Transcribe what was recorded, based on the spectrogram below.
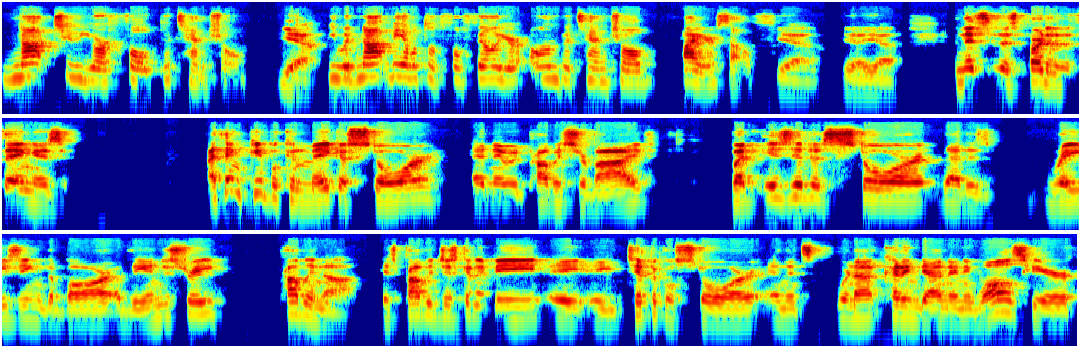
not to your full potential. Yeah. You would not be able to fulfill your own potential by yourself. Yeah yeah yeah. And that's that's part of the thing is i think people can make a store and they would probably survive. But is it a store that is raising the bar of the industry? Probably not. It's probably just going to be a, a typical store and it's we're not cutting down any walls here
